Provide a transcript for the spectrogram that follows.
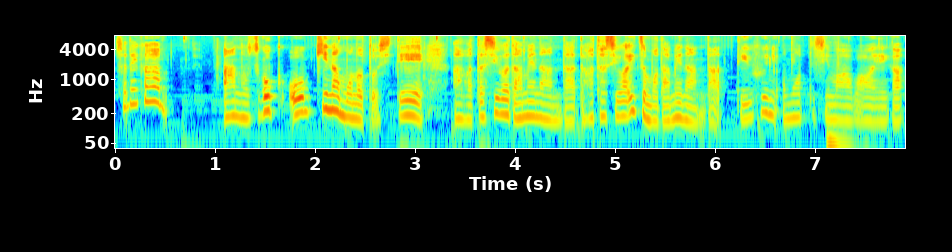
それがあのすごく大きなものとしてあ私はダメなんだ私はいつもダメなんだっていうふうに思ってしまう場合が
